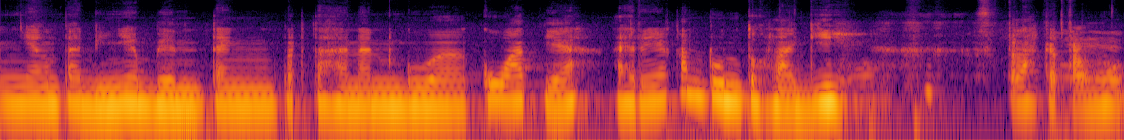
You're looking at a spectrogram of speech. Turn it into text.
Yang tadinya benteng pertahanan gua kuat ya akhirnya kan runtuh lagi setelah ketemu.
